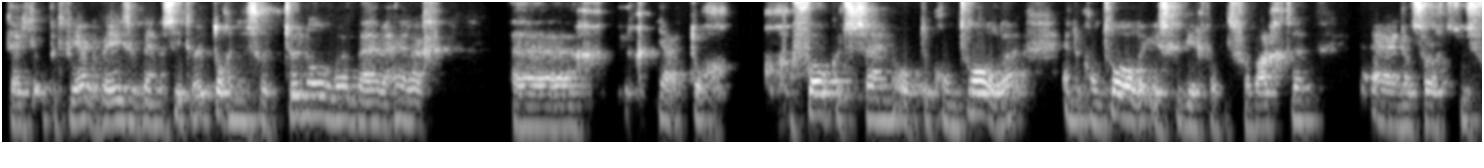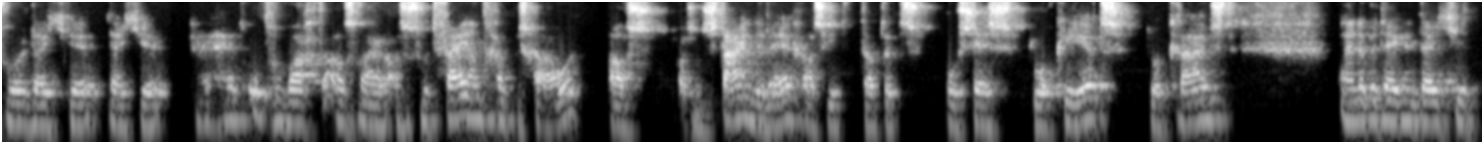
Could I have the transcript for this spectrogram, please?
dat je op het werk bezig bent, dan zitten we toch in een soort tunnel waarbij we heel erg uh, ja, toch gefocust zijn op de controle. En de controle is gericht op het verwachten. En dat zorgt er dus voor dat je, dat je het onverwachte als, het ware, als een soort vijand gaat beschouwen als, als een staande weg, als iets dat het proces blokkeert, doorkruist. En dat betekent dat je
